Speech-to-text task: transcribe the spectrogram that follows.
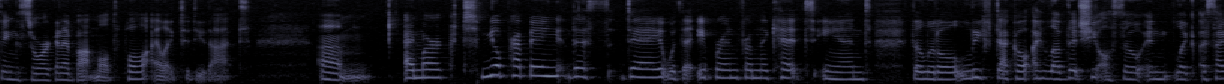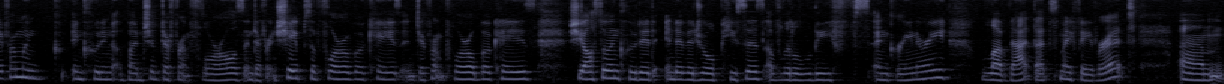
things to work, and I've got multiple, I like to do that. Um, I marked meal prepping this day with the apron from the kit and the little leaf deco. I love that she also in like aside from in- including a bunch of different florals and different shapes of floral bouquets and different floral bouquets, she also included individual pieces of little leaves and greenery. Love that. That's my favorite. Um,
